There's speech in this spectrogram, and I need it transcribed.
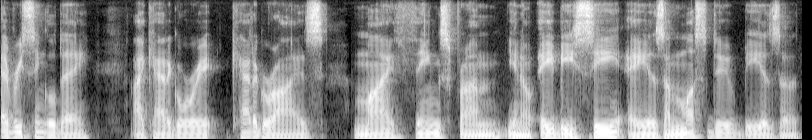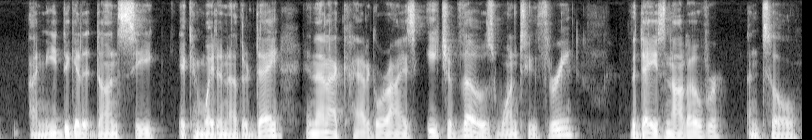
every single day. I category categorize my things from you know A B C. A is a must do. B is a I need to get it done. C, it can wait another day. And then I categorize each of those one, two, three. The day's not over until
